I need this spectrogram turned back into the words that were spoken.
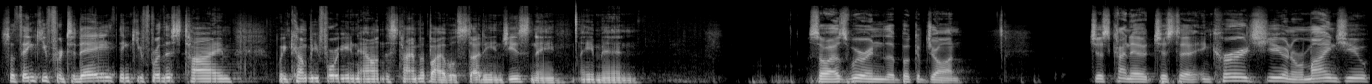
So thank you for today. Thank you for this time. We come before you now in this time of Bible study. In Jesus' name, amen. So, as we're in the book of John, just kind of just to encourage you and remind you,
